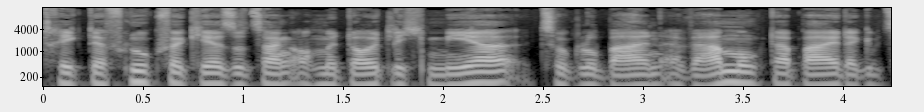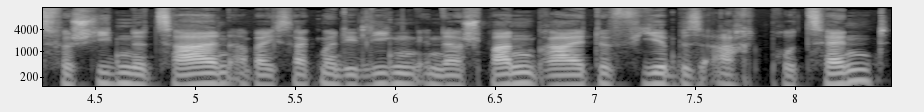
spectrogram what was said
trägt der Flugverkehr sozusagen auch mit deutlich mehr zur globalen Erwärmung dabei. Da gibt es verschiedene Zahlen, aber ich sage mal, die liegen in der Spannbreite vier bis acht Prozent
